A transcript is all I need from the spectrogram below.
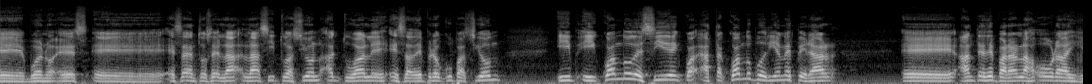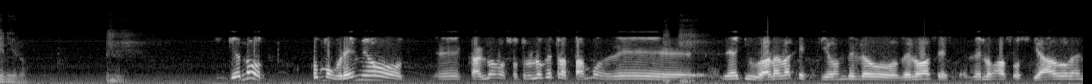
Eh, bueno, es eh, esa entonces la, la, situación actual es esa de preocupación. ¿Y, y cuándo deciden, hasta cuándo podrían esperar eh, antes de parar las obras, ingeniero? Yo no, como gremio, eh, Carlos, nosotros lo que tratamos de, de ayudar a la gestión de, los de, los, de los asociados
